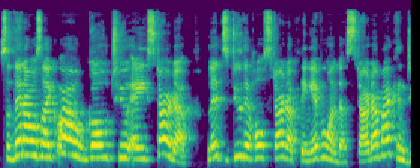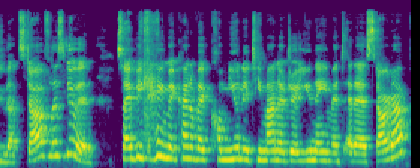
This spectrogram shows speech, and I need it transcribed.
So then I was like, oh, go to a startup. Let's do the whole startup thing. Everyone does startup. I can do that stuff. Let's do it. So I became a kind of a community manager, you name it, at a startup.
